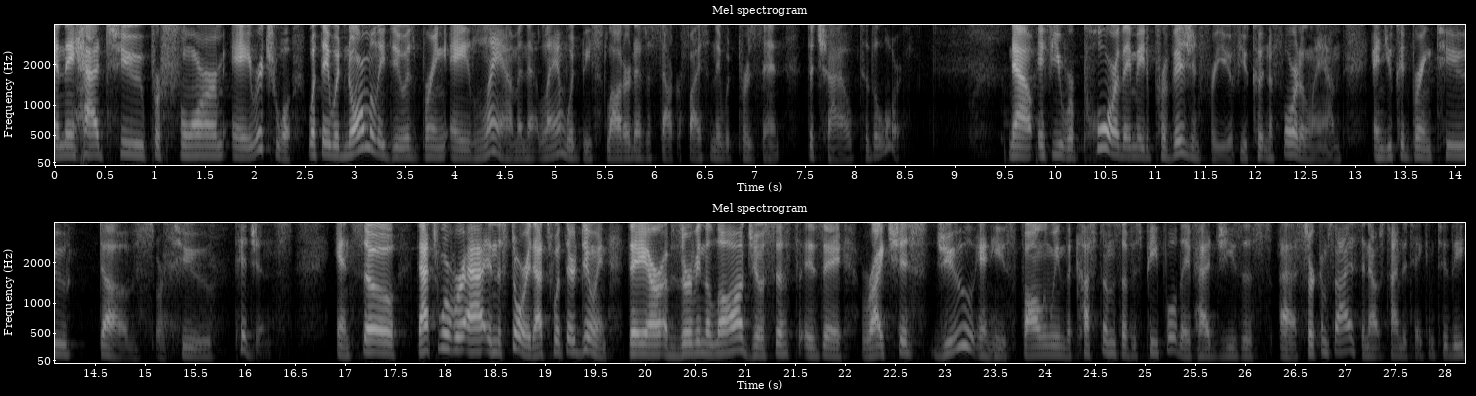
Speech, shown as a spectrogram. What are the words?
and they had to perform a ritual. What they would normally do is bring a lamb, and that lamb would be slaughtered as a sacrifice, and they would present the child to the Lord. Now, if you were poor, they made a provision for you if you couldn't afford a lamb, and you could bring two doves or two pigeons. And so that's where we're at in the story. That's what they're doing. They are observing the law. Joseph is a righteous Jew and he's following the customs of his people. They've had Jesus uh, circumcised, and now it's time to take him to the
